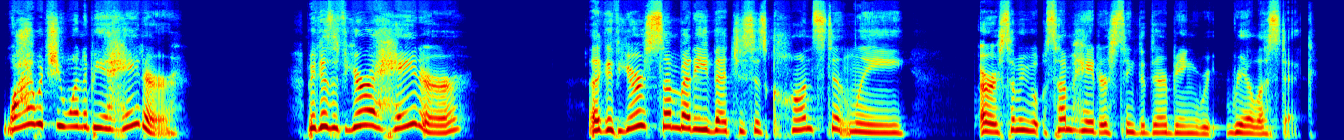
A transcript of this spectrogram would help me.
Why would you want to be a hater? Because if you're a hater, like if you're somebody that just is constantly or some people some haters think that they're being re- realistic.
